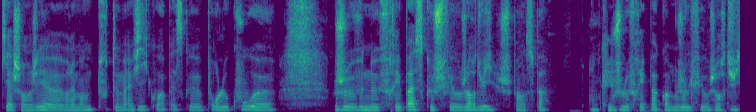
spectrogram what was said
qui a changé vraiment toute ma vie quoi parce que pour le coup je ne ferai pas ce que je fais aujourd'hui, je pense pas. Ou je le ferai pas comme je le fais aujourd'hui.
